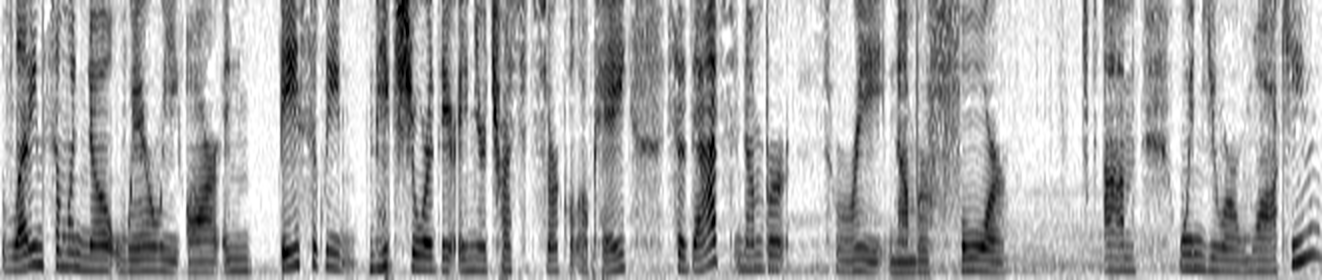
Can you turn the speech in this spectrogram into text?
letting someone know where we are and basically make sure they're in your trusted circle, okay? So that's number three. Number four, um, when you are walking,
